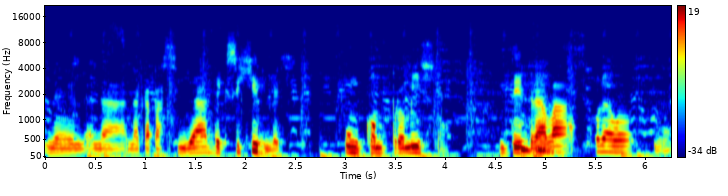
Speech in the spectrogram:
la, la capacidad de exigirles un compromiso de trabajo colaborativo,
